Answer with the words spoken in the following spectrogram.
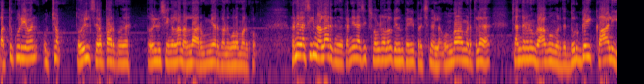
பத்துக்குரியவன் உச்சம். தொழில் சிறப்பாக இருக்குங்க. தொழில் விஷயங்கள்லாம் நல்லா அருமையாக இருக்கும் அனுகூலமாக இருக்கும். கன்னிராசிக்கு நல்லா இருக்குங்க. கன்னிராசிக்கு சொல்கிற அளவுக்கு எதுவும் பெரிய பிரச்சனை இல்லை. ஒன்பதாம் இடத்துல சந்திரனும் ராகுவும் வருது. துர்கை காளி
